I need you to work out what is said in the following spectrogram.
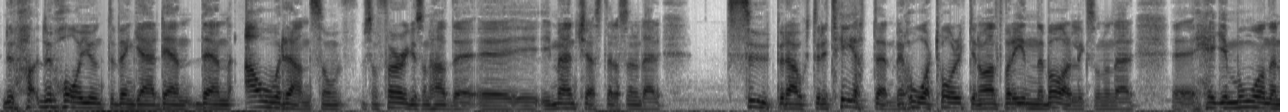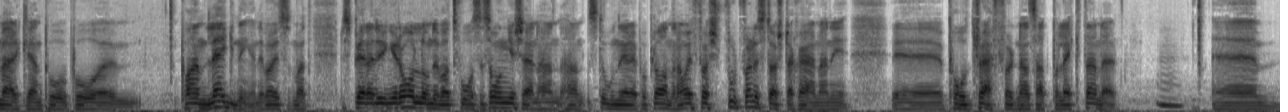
du, ha, du har ju inte Wenger den, den auran som, som Ferguson hade eh, i, i Manchester, alltså den där superauktoriteten med hårtorken och allt vad det innebar liksom den där eh, hegemonen verkligen på, på på anläggningen. Det var ju som att det spelade ju ingen roll om det var två säsonger sedan han, han stod nere på planen. Han var ju först, fortfarande största stjärnan i eh, Paul Trafford när han satt på läktaren där. Mm. Eh,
